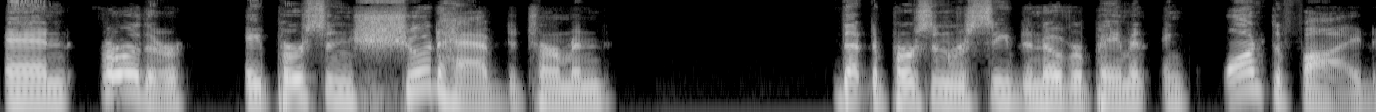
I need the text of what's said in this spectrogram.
And further, a person should have determined that the person received an overpayment and quantified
